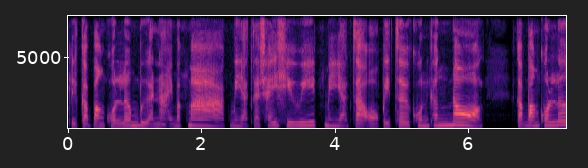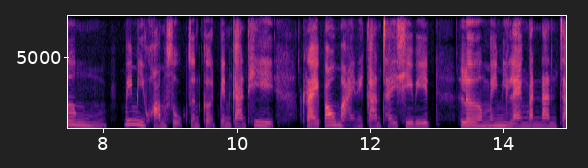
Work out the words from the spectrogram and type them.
หรือกับบางคนเริ่มเบื่อหน่ายมากๆ ไม่อยากจะใช้ชีวิต ไม่อยากจะออกไปเจอคนข้างนอก กับบางคนเริ่ม ไม่มีความสุขจนเกิดเป็นการที่ไร้เป้าหมายในการใช้ชีวิต เริ่มไม่มีแรงบันดาลใจ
